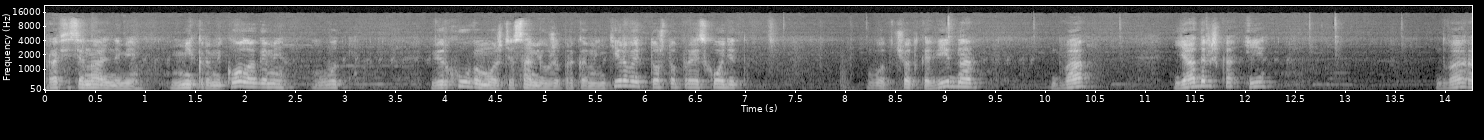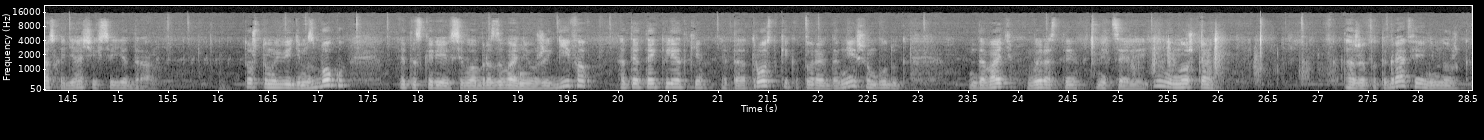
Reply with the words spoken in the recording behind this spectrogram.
профессиональными микромикологами, вот вверху вы можете сами уже прокомментировать то, что происходит. Вот, четко видно два ядрышка и два расходящихся ядра. То, что мы видим сбоку, это, скорее всего, образование уже гифов от этой клетки. Это отростки, которые в дальнейшем будут давать выросты мицелий. И немножко, та же фотография, немножко,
